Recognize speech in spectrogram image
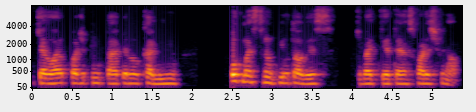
e que agora pode pintar pelo caminho um pouco mais tranquilo, talvez, que vai ter até as quartas de final.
